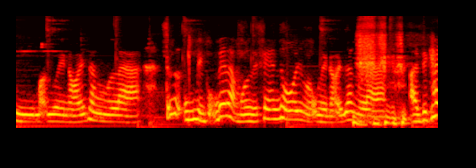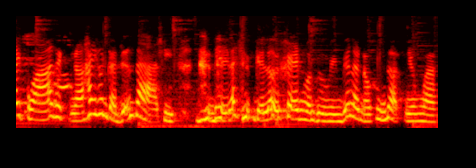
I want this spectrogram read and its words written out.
thì mọi người nói rằng là tức là mình cũng biết là mọi người khen thôi mọi người nói rằng là à, dịch hay quá dịch à, hay hơn cả diễn giả thì đấy là những cái lời khen mặc dù mình biết là nó không thật nhưng mà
